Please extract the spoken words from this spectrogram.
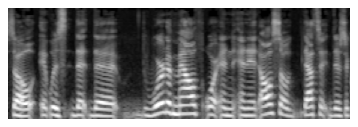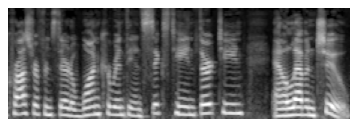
so it was the, the, the word of mouth or and and it also that's a, there's a cross reference there to 1 corinthians 16 13 and 11 2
